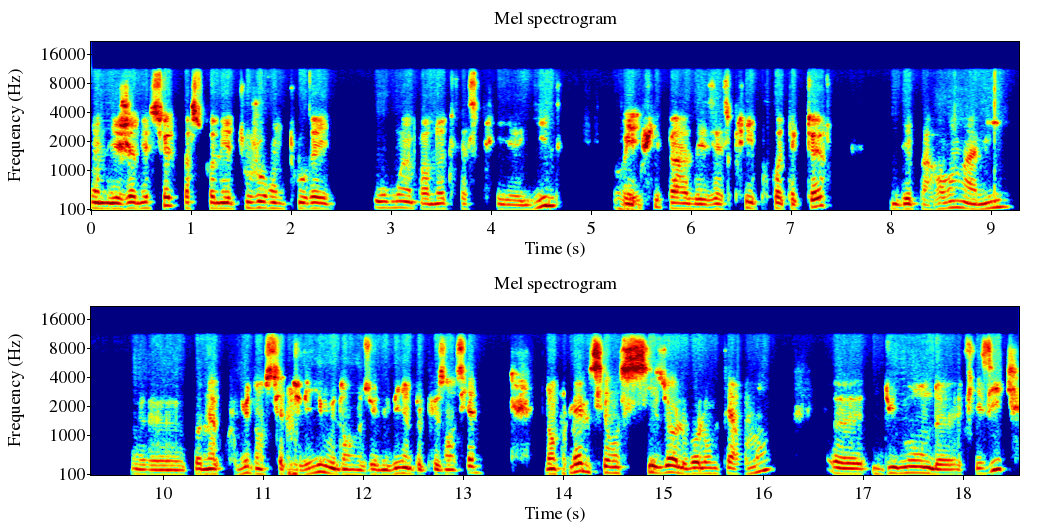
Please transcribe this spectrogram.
on n'est jamais seul parce qu'on est toujours entouré au moins par notre esprit guide et puis par des esprits protecteurs, des parents, amis euh, qu'on a connus dans cette vie ou dans une vie un peu plus ancienne. Donc même si on s'isole volontairement euh, du monde physique,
